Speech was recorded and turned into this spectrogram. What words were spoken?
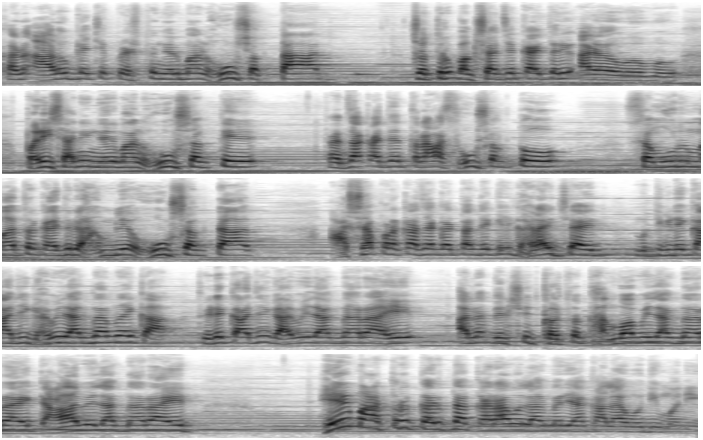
कारण आरोग्याचे प्रश्न निर्माण होऊ शकतात. शत्रुपक्षाचे काहीतरी परेशानी निर्माण होऊ शकते. त्यांचा काहीतरी त्रास होऊ शकतो. समोरून मात्र काहीतरी हमले होऊ शकतात. अशा प्रकारच्या घटना देखील घडायच्या आहेत. मग तिकडे काळजी घ्यावी लागणार नाही का? तिकडे काळजी घ्यावी लागणार आहे. अनपेक्षित खर्च थांबवावे लागणार आहे टाळावे लागणार आहेत. हे मात्र करता करावं लागणार या कालावधीमध्ये.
